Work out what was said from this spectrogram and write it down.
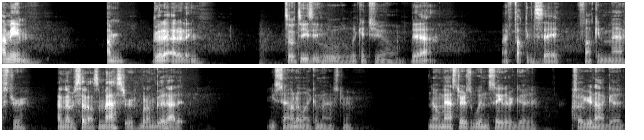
I mean, I'm good at editing. So it's easy. Ooh, look at you. Yeah. I fucking say it. Fucking master. I never said I was a master, but I'm good at it. You sounded like a master. No, masters wouldn't say they're good. So you're not good.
